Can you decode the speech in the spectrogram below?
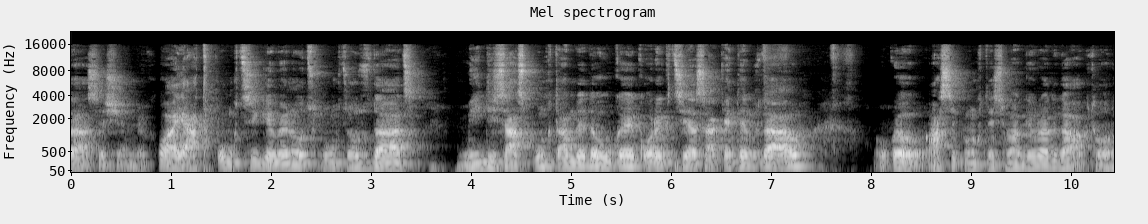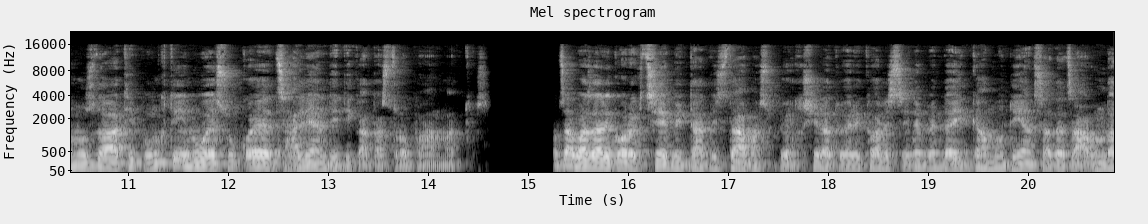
და ასე შემდეგ. ხო, აი 10 პუნქტს იგებენ, 20 პუნქტს, 30-ს, მიდის 100 პუნქტამდე და უკვე კორექციას აკეთებს და აუ უკვე 100 პუნქტის მაგივრად გააქვთ 50 პუნქტი, ну ეს უკვე ძალიან დიდი კატასტროფაა მათთვის. თუმცა ბაზარი კორექციები დადის და ამას ხშირად ვერ ითვალისწინებენ და იქ გამოდიან, სადაც არ უნდა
